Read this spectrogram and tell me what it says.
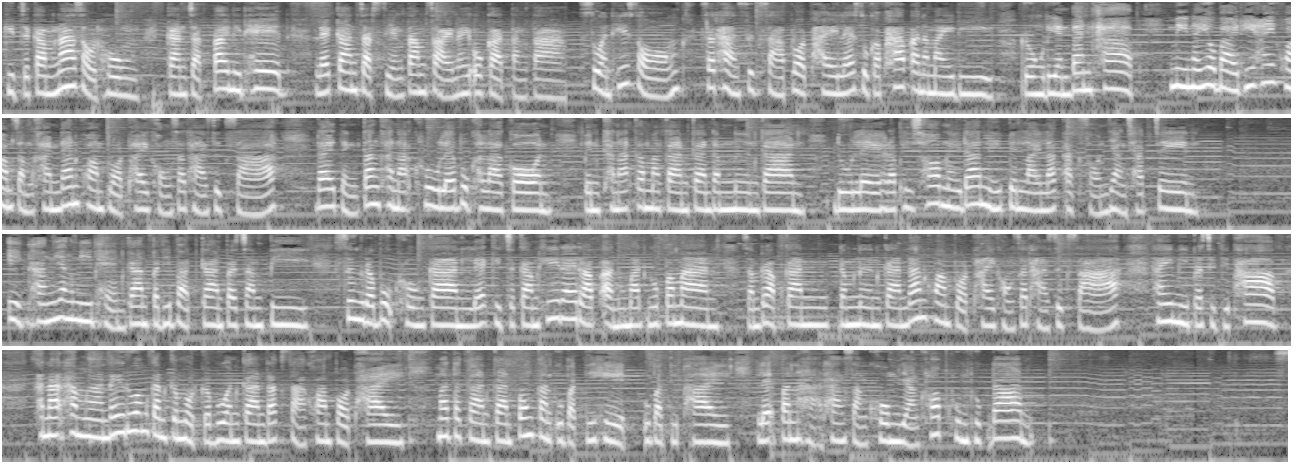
กิจกรรมหน้าเสาธง การจัดป้ายนิเทศ และการจัดเสียงตามสายในโอกาสต่างๆ ส่วนที่ 2 สถานศึกษาปลอดภัยและสุขภาพอนามัยดี โรงเรียนบ้านคาบ มีนโยบายที่ให้ความสำคัญด้านความปลอดภัยของสถานศึกษา ได้แต่งตั้งคณะครูและบุคลากร เป็นคณะกรรมการการดำเนินการ ดูแลรับผิดชอบในด้านนี้เป็นลายลักษณ์อักษรอย่างชัดเจน อีกทั้งยังมีแผนการปฏิบัติการประจำปี ซึ่งระบุโครงการและกิจกรรมที่ได้รับอนุมัติงบประมาณสำหรับการดำเนินการด้านความปลอดภัยของสถานศึกษา ให้มีประสิทธิภาพ คณะทำงานได้ร่วมกันกำหนดกระบวนการรักษาความปลอดภัย มาตรการการป้องกันอุบัติเหตุ อุบัติภัย และปัญหาทางสังคมอย่างครอบคลุมทุกด้าน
